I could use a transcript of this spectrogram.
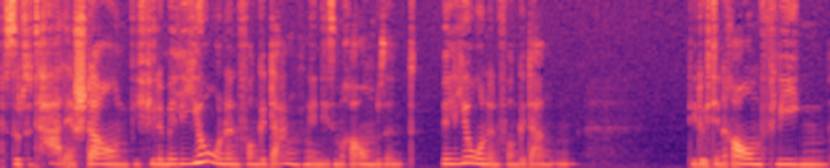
bist du total erstaunt, wie viele Millionen von Gedanken in diesem Raum sind. Millionen von Gedanken, die durch den Raum fliegen.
